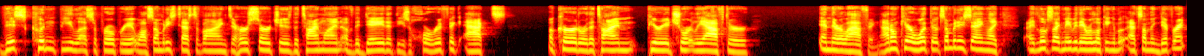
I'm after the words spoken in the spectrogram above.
This couldn't be less appropriate while somebody's testifying to her searches, the timeline of the day that these horrific acts occurred or the time period shortly after, and they're laughing. I don't care what they're somebody's saying, like, it looks like maybe they were looking at something different.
